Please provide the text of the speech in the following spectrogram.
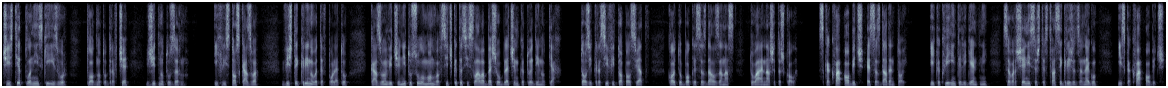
чистият планински извор, плодното дръвче, житното зърно. И Христос казва, вижте криновете в полето, казвам ви, че нито Соломон във всичката си слава беше облечен като един от тях. Този красив и топъл свят, който Бог е създал за нас, това е нашата школа. С каква обич е създаден Той? И какви интелигентни, съвършени същества се грижат за Него и с каква обич?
